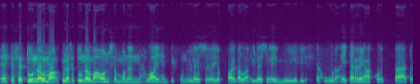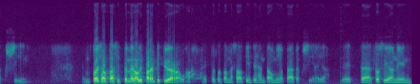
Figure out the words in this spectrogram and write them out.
ehkä se tunnelma, kyllä se tunnelma on semmoinen laihempi, kun yleisö ei ole paikalla, yleisö ei mylvi eikä huuda eikä reagoi päätöksiin. Toisaalta sitten meillä oli parempi työrauha, että tota, me saatiin tehdä niitä omia päätöksiä ja että tosiaan niin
